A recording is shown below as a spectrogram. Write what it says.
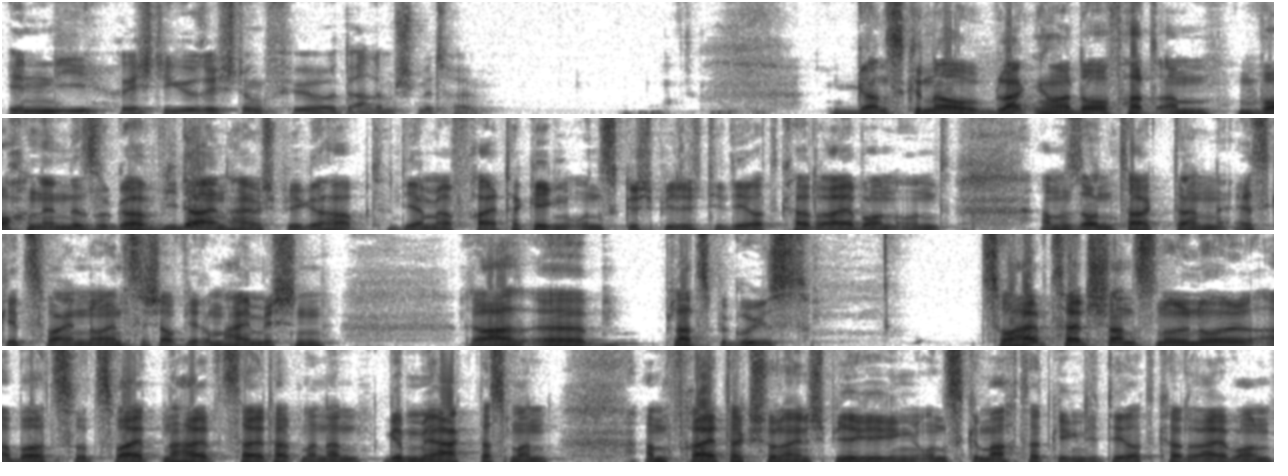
in die richtige Richtung für Dahlem Schmidtheim. Ganz genau. Blankenheimer Dorf hat am Wochenende sogar wieder ein Heimspiel gehabt. Die haben ja Freitag gegen uns gespielt, die DJK Dreiborn, und am Sonntag dann SG 92 auf ihrem heimischen Ra äh, Platz begrüßt. Zur Halbzeit stand es 0-0, aber zur zweiten Halbzeit hat man dann gemerkt, dass man am Freitag schon ein Spiel gegen uns gemacht hat, gegen die DJK Dreiborn.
